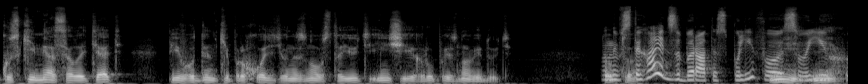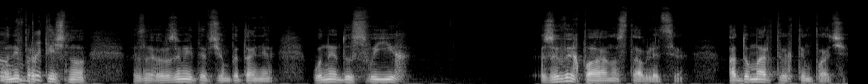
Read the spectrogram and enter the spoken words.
куски м'яса летять, півгодинки проходять, вони знову стають, інші групи знову йдуть. Вони Тобто- встигають забирати з полів е, Ні, своїх ні. е, Вони вбитих? практично, розумієте, в чому питання? Вони до своїх живих погано ставляться, а до мертвих тим паче.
